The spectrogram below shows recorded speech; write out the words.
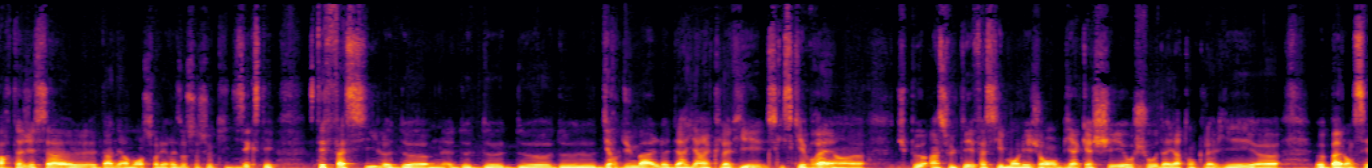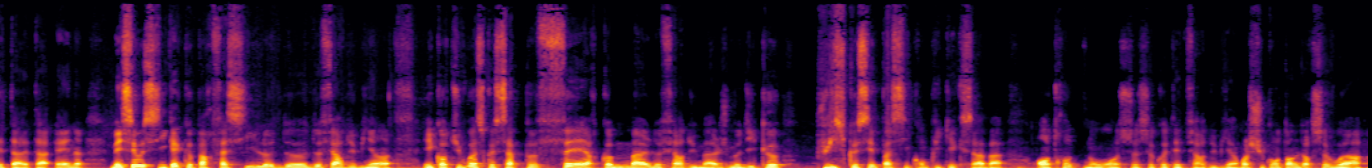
partageait ça dernièrement sur les réseaux sociaux, qui disait que c'était facile de de, de, de, de, dire du mal derrière un clavier, ce qui, ce qui est vrai. Hein tu peux insulter facilement les gens, bien caché au chaud derrière ton clavier, euh, euh, balancer ta, ta, haine. Mais c'est aussi quelque part facile de, de, faire du bien. Et quand tu vois ce que ça peut faire comme mal de faire du mal, je me dis que puisque c'est pas si compliqué que ça, bah, entretenons ce, ce côté de faire du bien. Moi, je suis content de le recevoir,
